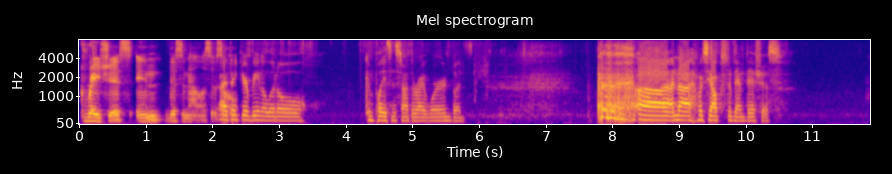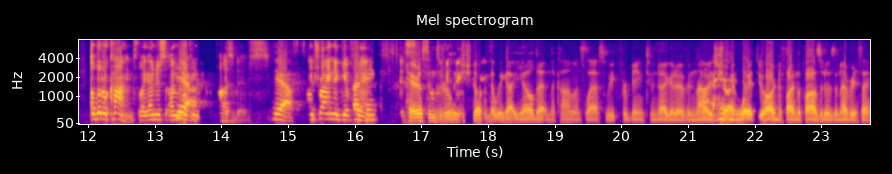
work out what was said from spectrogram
gracious in this analysis? I think you're being a little complacent's not the right word, but uh, and uh, what's the opposite of ambitious? a little kind. Like I'm just I'm Yeah. looking for positives. Yeah, I'm trying to give I thanks. think It's- Harrison's really shook that we got yelled at in the comments last week for being too negative, and now he's trying way too hard to find the positives in everything.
